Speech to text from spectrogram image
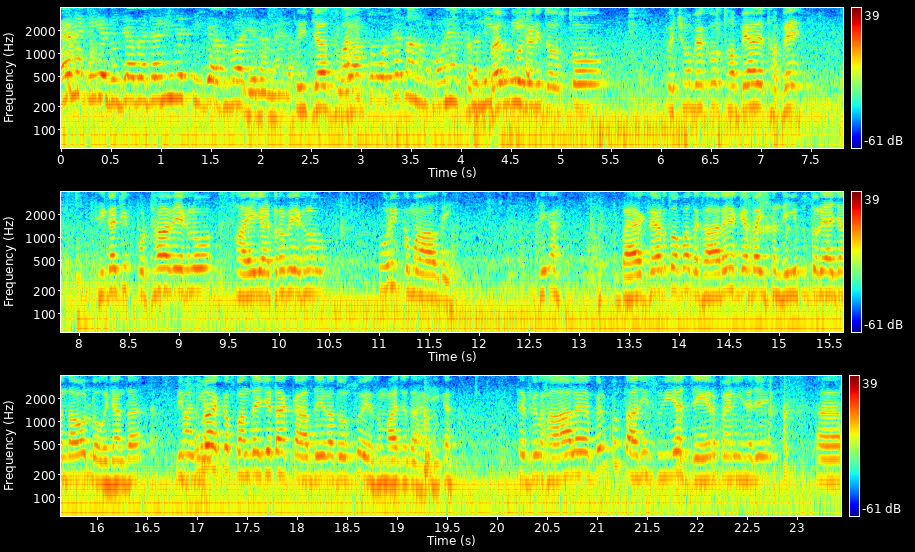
ਐਵੇਂ ਕਹੀਏ ਦੂਜਾ ਤਾਂ ਨਹੀਂ ਜੇ ਤੀਜਾ ਸੁਭਾ ਜੇ ਦਾ ਮੈਂ ਦਾ ਤੀਜਾ ਸੂਆ। ਬਾਕੀ ਤੋੜ ਕੇ ਤੁਹਾਨੂੰ ਵਿਖਾਉਣੇ ਆ, ਤਸੱਲੀ ਬਿਲਕੁਲ ਪੂਰੀ ਜਿਹੜੀ ਦੋਸਤੋ ਪਿੱਛੋਂ ਵੇਖੋ ਥੱਬਿਆਂ ਦੇ ਥੱਬੇ। ਠੀਕ ਆ ਜੀ ਪੁੱਠਾ ਵੇਖ ਲਓ ਸਾਈਜ਼ ਆਰਡਰ ਵੇਖ ਲਓ ਪੂਰੀ ਕਮਾਲ ਦੀ। ਠੀਕ ਆ? ਬੈਕ ਸਾਈਡ ਤੋਂ ਆਪਾਂ ਦਿਖਾ ਰਹੇ ਹਾਂ ਕਿ ਬਾਈ ਸੰਦੀਪ ਤੁਰਿਆ ਜਾਂਦਾ ਉਹ ਲੁਕ ਜਾਂਦਾ। ਵੀ ਹਾਂਜੀ। ਪੂਰਾ ਇੱਕ ਬੰਦੇ ਜਿਹੜਾ ਕੱਦ ਜਿਹੜਾ ਦੋਸਤੋ ਇਸ ਮੱਝ ਦਾ ਹੈ ਠੀਕ ਆ? ਤੇ ਫਿਲਹਾਲ ਬਿਲਕੁਲ ਤਾਜੀ ਸੂਈ ਆ ਜੇਰ ਪੈਣੀ ਹਜੇ ਅਹ,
